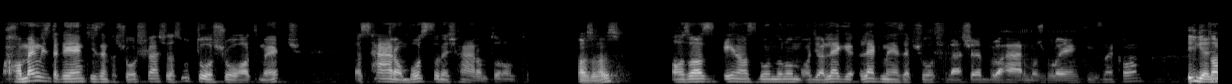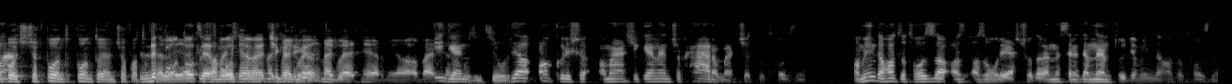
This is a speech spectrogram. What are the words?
Ha megnézitek a Yankeesnek a sorsolását, az utolsó hat meccs, az három Boston és három Toronto. Azaz? Azaz, én azt gondolom, hogy a leg, legnehezebb sorsolása ebből a hármasból a Yankeesnek van. Igen, Talán... bocs, csak pont, pont olyan csapatok ellen játszik, amelyek ellen meg, meg, lehet, meg lehet nyerni a Igen, pozíciót. de akkor is a, a másik ellen csak három meccset tud hozni. Ha mind a hatot hozza, az, az óriás csoda lenne, szerintem nem tudja mind a hatot hozni.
